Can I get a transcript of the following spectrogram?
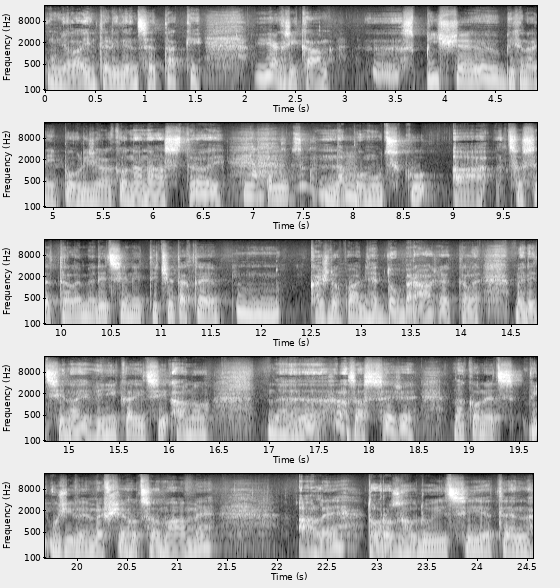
umělá inteligence taky. Jak říkám, eh, spíše bych na ní pohlížel jako na nástroj. Na pomůcku. Na pomůcku a co se telemedicíny týče, tak to je mm, každopádně dobrá, že telemedicina je vynikající, ano, e, a zase, že nakonec využíváme všeho, co máme, ale to rozhodující je ten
